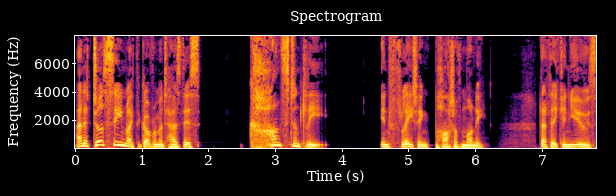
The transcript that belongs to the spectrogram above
And it does seem like the government has this constantly inflating pot of money that they can use.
